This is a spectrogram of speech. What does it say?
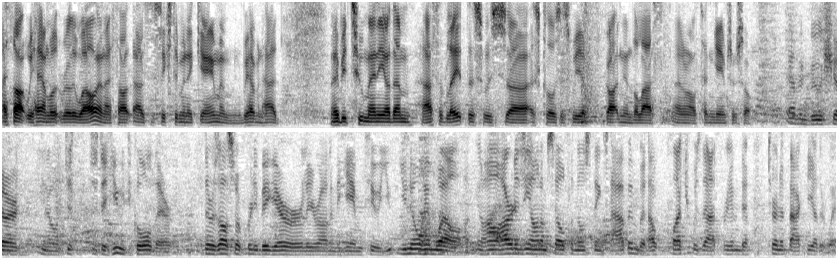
I thought we handled it really well, and I thought as a 60 minute game, and we haven't had maybe too many of them as of late. This was uh, as close as we have gotten in the last I don't know 10 games or so. Evan Bouchard, you know, just just a huge goal there. There was also a pretty big error earlier on in the game too. You you know him well. You know how hard is he on himself when those things happen, but how clutch was that for him to turn it back the other way?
